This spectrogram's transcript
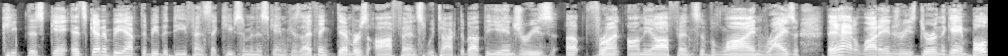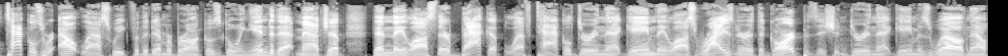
keep this game. It's going to be have to be the defense that keeps them in this game because I think Denver's offense. We talked about the injuries up front on the offensive line. Risner, they had a lot of injuries during the game. Both tackles were out last week for the Denver Broncos going into that matchup. Then they lost their backup left tackle during that game. They lost Risner at the guard position during that game as well. Now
